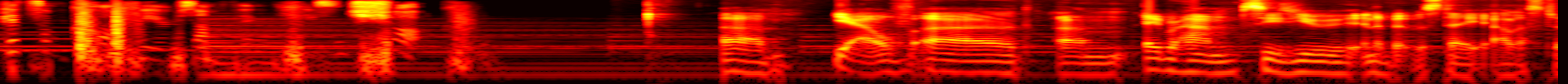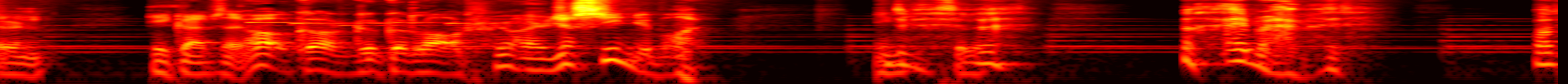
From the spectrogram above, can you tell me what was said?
Get some coffee or something. He's in shock. Um, yeah, uh, um, Abraham sees you in a bit of a state, Alistair, and he grabs it. Oh, God, good, good Lord. I just seen you, boy. He sort of- Uh, Abraham, it, what?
